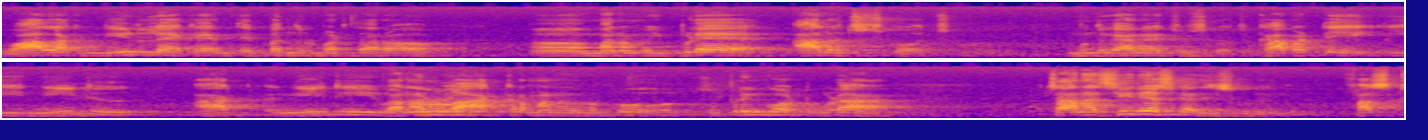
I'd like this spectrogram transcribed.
వాళ్ళకు నీరు లేక ఎంత ఇబ్బందులు పడతారో మనం ఇప్పుడే ఆలోచించుకోవచ్చు. ముందుగానే చూసుకోవచ్చు. కాబట్టి ఈ నీటి నీటి వనరుల ఆక్రమణలకు సుప్రీంకోర్టు కూడా చాలా సీరియస్గా తీసుకునింది. ఫస్ట్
